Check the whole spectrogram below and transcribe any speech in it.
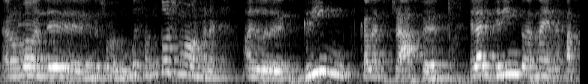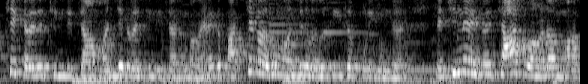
நான் ரொம்ப வந்து என்ன சொல்கிறது ரொம்ப சந்தோஷமாக வாங்கினேன். அது ஒரு க்ரீன் கலர் ஸ்ட்ராப்பு எல்லோரும் க்ரீன் கலர்னா என்ன? பச்சை கலர் சிந்திச்சா மஞ்சள் கலர் சிந்திச்சாங்கம்பாங்க எனக்கு பச்சை கலரும் மஞ்சள் கலரும் சீசாக பிடிக்குங்க. இந்த சின்ன வயசுல சாட் வாங்கினா ம-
